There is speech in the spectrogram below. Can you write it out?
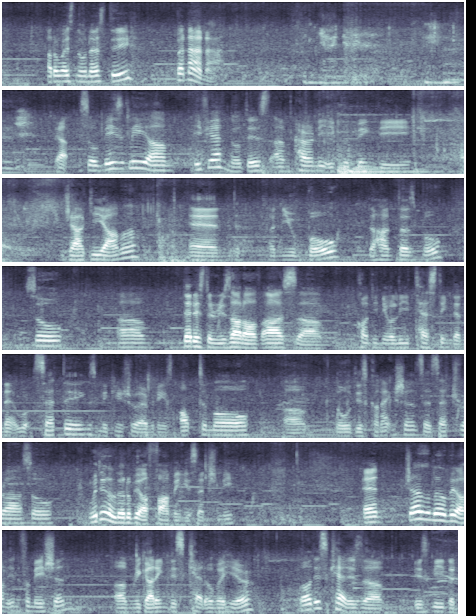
otherwise known as the Banana. Banana. Yeah, so basically, um, if you have noticed, I'm currently equipping the Jagi armor and a new bow, the Hunter's bow. So um, that is the result of us um, continually testing the network settings, making sure everything is optimal, um, no disconnections, etc. So we did a little bit of farming essentially. And just a little bit of information um, regarding this cat over here. Well, this cat is um, basically the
